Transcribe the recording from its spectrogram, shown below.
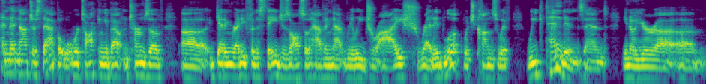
and then not just that, but what we're talking about in terms of uh, getting ready for the stage is also having that really dry, shredded look, which comes with weak tendons, and you know your uh, um,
